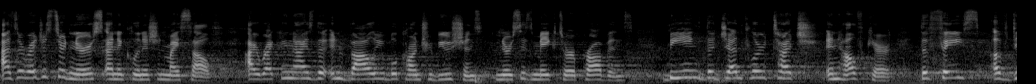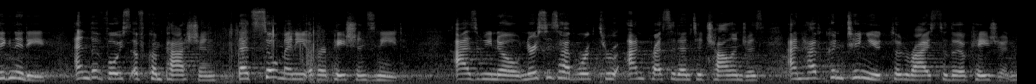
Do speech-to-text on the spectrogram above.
As a registered nurse and a clinician myself, I recognize the invaluable contributions nurses make to our province, being the gentler touch in healthcare, the face of dignity, and the voice of compassion that so many of our patients need. As we know, nurses have worked through unprecedented challenges and have continued to rise to the occasion.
